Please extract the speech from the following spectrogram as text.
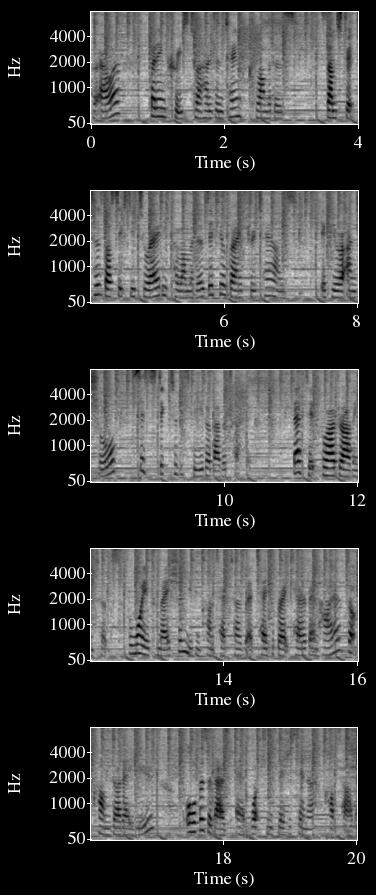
per hour, but increased to 110 kilometres. Some stretches are 60 to 80 kilometres if you're going through towns. If you're unsure, stick to the speed of other traffic. That's it for our driving tips. For more information, you can contact us at takeabreakcaravanhire.com.au or visit us at Watson's Leisure Centre, Coffs Harbour.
